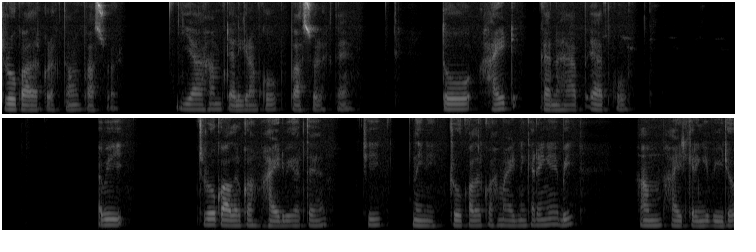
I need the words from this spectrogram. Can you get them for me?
ट्रू कॉलर को रखता हूँ पासवर्ड या हम टेलीग्राम को पासवर्ड रखते हैं। तो हाइड करना है आप ऐप को। अभी ट्रू कॉलर को हम हाइड भी करते हैं, ठीक? नहीं नहीं ट्रू कॉलर को हम हाइड नहीं करेंगे, अभी हम हाइड करेंगे वीडियो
